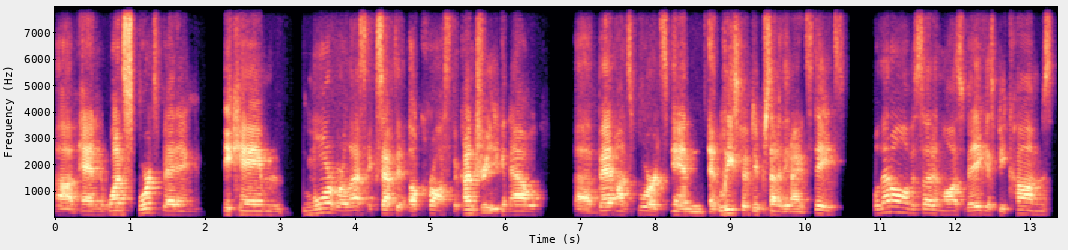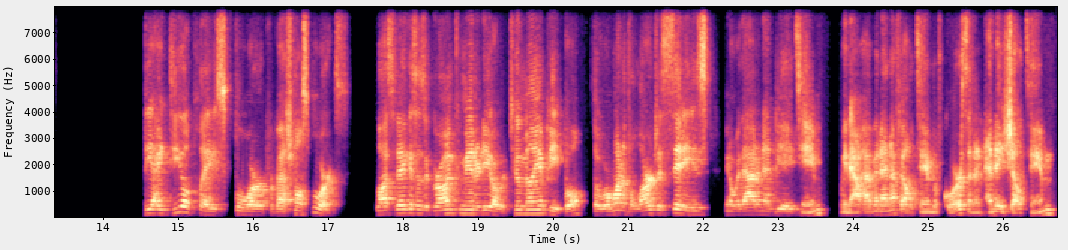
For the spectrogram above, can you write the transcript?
Um, and once sports betting became more or less accepted across the country, you can now uh, bet on sports in at least 50% of the United States. Well, then all of a sudden, Las Vegas becomes the ideal place for professional sports. Las Vegas is a growing community, over 2 million people. So we're one of the largest cities, you know, without an NBA team. We now have an NFL team, of course, and an NHL team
